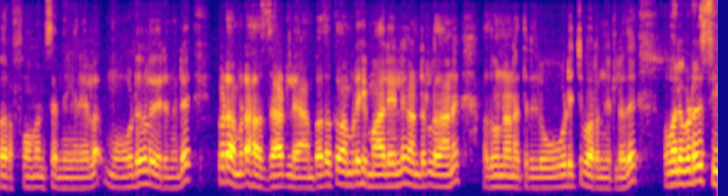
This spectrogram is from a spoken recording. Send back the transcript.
പെർഫോമൻസ് എന്നിങ്ങനെയുള്ള മോഡുകൾ വരുന്നുണ്ട്. ഇവിടെ നമ്മുടെ ഹസാർഡ് ലാമ്പ് അതൊക്കെ നമ്മൾ ഹിമാലയനിൽ കണ്ടിട്ടുള്ളതാണ്. അതുകൊണ്ടാണ് അത്ര ഓടിച്ച് പറഞ്ഞിട്ടുള്ളത്. അതുപോലെ ഇവിടെ ഒരു സി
